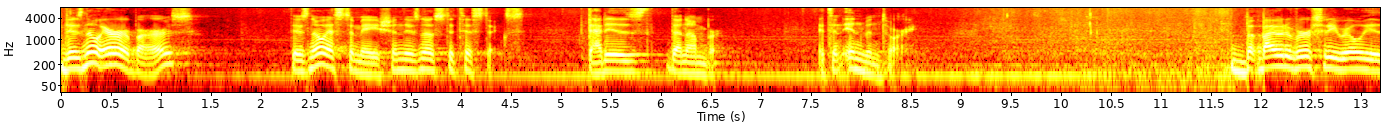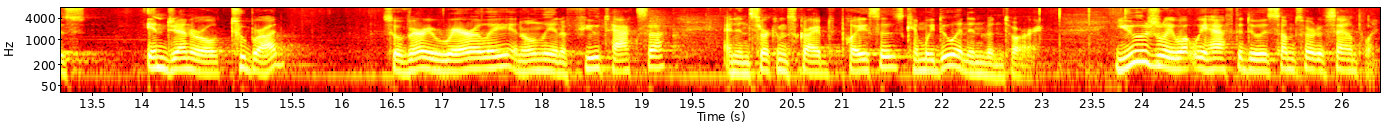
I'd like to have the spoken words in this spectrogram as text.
There's no error bars, there's no estimation, there's no statistics. That is the number. It's an inventory. But biodiversity really is, in general, too broad. So very rarely and only in a few taxa and in circumscribed places can we do an inventory. Usually what we have to do is some sort of sampling.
